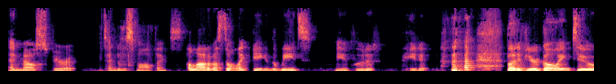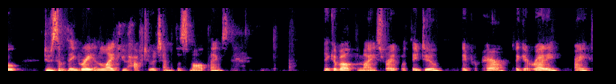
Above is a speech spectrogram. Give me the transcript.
And mouse spirit, tend to the small things. A lot of us don't like being in the weeds me included. I hate it. but if you're going to do something great in life, you have to attend to the small things. Think about the mice, right? What they do, they prepare, they get ready, right?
